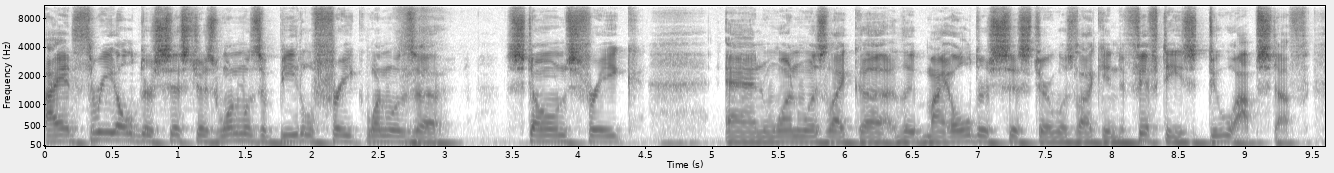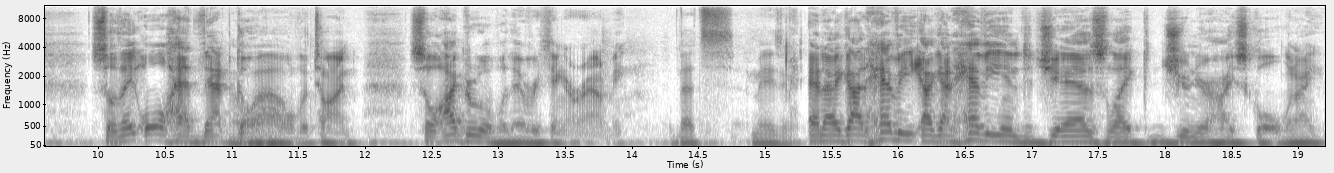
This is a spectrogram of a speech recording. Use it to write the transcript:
I had three older sisters. One was a Beatle freak, one was a Stones freak, and one was like uh, the, my older sister was like into '50s doo-wop stuff. So they all had that going all the time. So I grew up with everything around me. That's amazing. And I got heavy. I got heavy into jazz like junior high school when I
